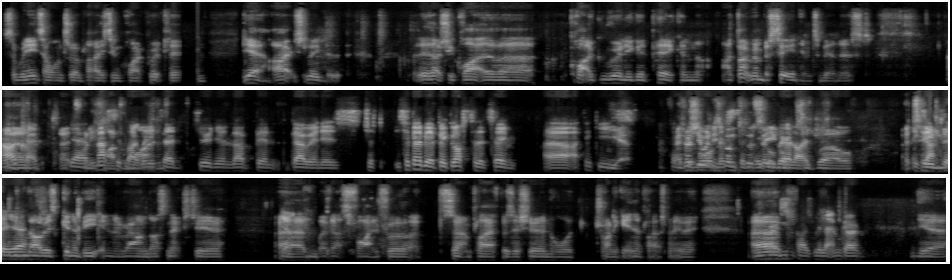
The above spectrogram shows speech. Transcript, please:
So we need someone to replace him quite quickly. Yeah, I actually there's actually quite a quite a really good pick, and I don't remember seeing him to be honest. Okay. Um, yeah, massive. Like when you said Julian Love been going is just it's going to be a big loss to the team. Uh, I think he's yeah, especially when he's gone to the Seahawks as well. A exactly, team that yeah. you know is going to be in and around us next year. Yeah. Um, whether that's fighting for a certain player position or trying to get in the playoffs, maybe. Um, surprised we let him go. Yeah,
